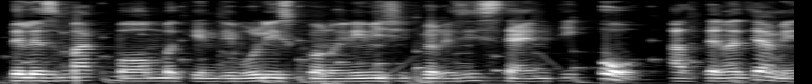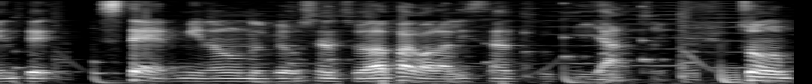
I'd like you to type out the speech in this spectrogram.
delle smart bomb che indeboliscono i nemici più resistenti o alternativamente sterminano nel vero senso della parola all'istante tutti gli altri. Sono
